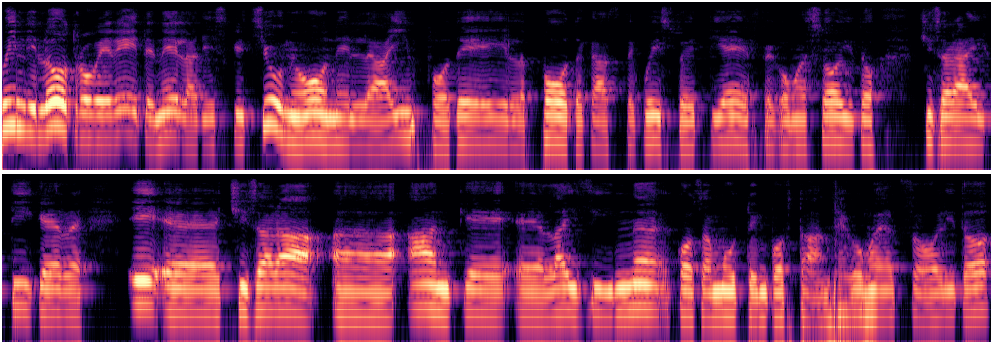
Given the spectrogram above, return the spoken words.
quindi lo troverete nella descrizione o nella info del podcast questo ETF come al solito ci sarà il ticker e eh, ci sarà eh, anche eh, l'ISIN cosa molto importante come al solito.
